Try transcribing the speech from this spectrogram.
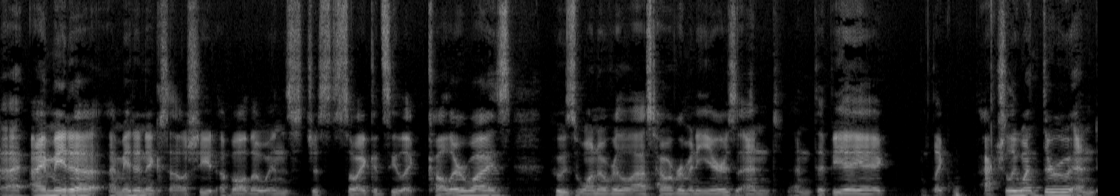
I, I made a I made an Excel sheet of all the wins just so I could see like color wise who's won over the last however many years and and the BAA like actually went through and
